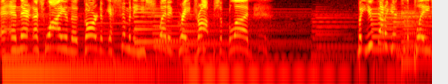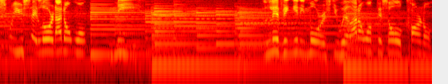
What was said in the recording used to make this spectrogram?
And, and there, that's why in the Garden of Gethsemane he sweated great drops of blood. But you've got to get to the place where you say, Lord, I don't want me living anymore, if you will. I don't want this old carnal,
